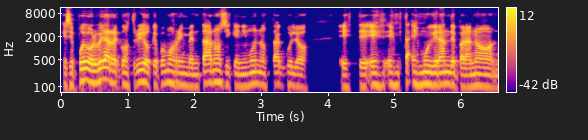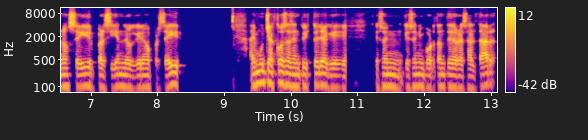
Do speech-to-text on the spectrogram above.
que se puede volver a reconstruir o que podemos reinventarnos y que ningún obstáculo este, es, muy grande para no, no seguir persiguiendo lo que queremos perseguir. Hay muchas cosas en tu historia que, que son, que son importantes de resaltar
